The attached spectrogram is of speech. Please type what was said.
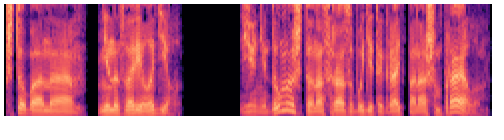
чтобы она не натворила дел. Я не думаю, что она сразу будет играть по нашим правилам.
